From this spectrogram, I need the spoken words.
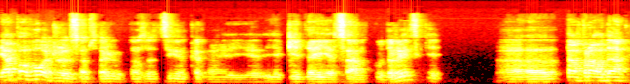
Я погоджуюся абсолютно з оцінками, які дає сам Кудрицький. Там, правда,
